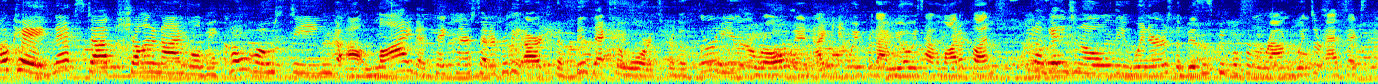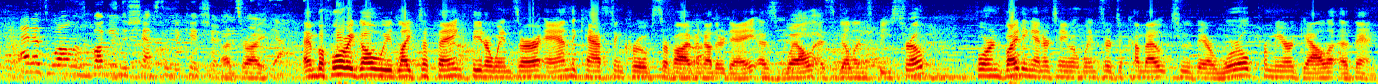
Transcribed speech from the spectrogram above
Okay, next up, Sean and I will be co-hosting uh, live at St. Clair Center for the Arts the BizX Awards for the third year in a row, and I can't wait for that. We always have a lot of fun, you know, getting to know the winners, the business people from around Windsor, Essex, and as well as bugging the chefs in the kitchen. That's right. Yeah. And before we go, we'd like to thank Theatre Windsor and the cast and crew of Survive Another Day, as well as Villains Bistro, for inviting Entertainment Windsor to come out to their world premiere gala event.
